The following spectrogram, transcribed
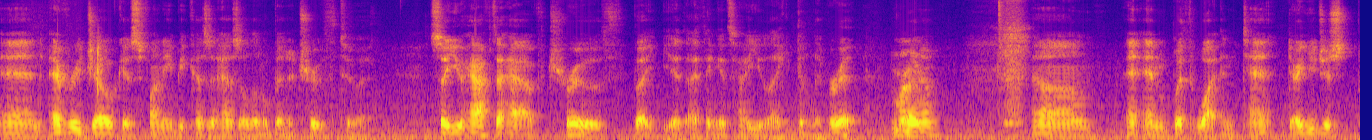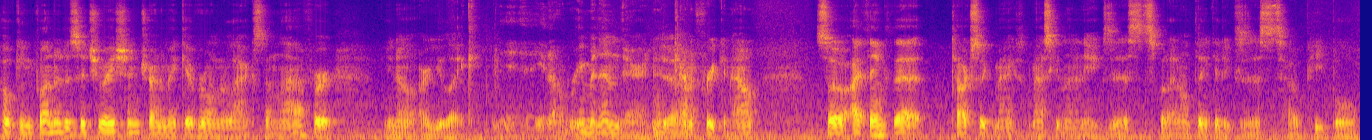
and every joke is funny because it has a little bit of truth to it. So you have to have truth, but it, I think it's how you like deliver it. Right. You know? Um, and, and with what intent? Are you just poking fun at a situation, trying to make everyone relaxed and laugh, or you know, are you like, eh, you know, reaming in there and Yeah. kind of freaking out? So I think that toxic mas- masculinity exists, but I don't think it exists how people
